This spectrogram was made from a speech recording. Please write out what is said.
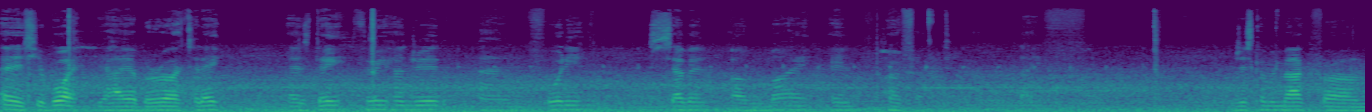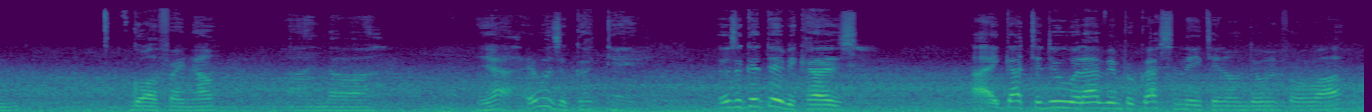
Hey, it's your boy, Yahya Barua. Today is day 347 of my imperfect life. I'm just coming back from golf right now, and uh, yeah, it was a good day. It was a good day because I got to do what I've been procrastinating on doing for a while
